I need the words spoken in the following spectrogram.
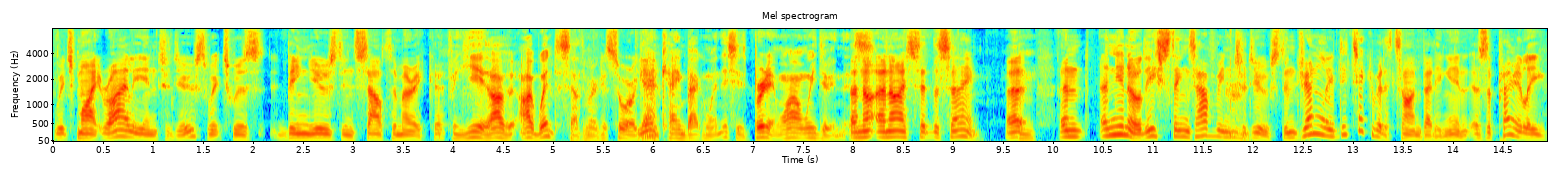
which Mike Riley introduced, which was being used in South America. For years, I, I went to South America, saw it again, Yeah. came back and went, "This is brilliant. Why aren't we doing this?" And I, and I said the same. Uh, Hmm. And and you know these things have been introduced, and generally they take a bit of time bedding in. As the Premier League,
